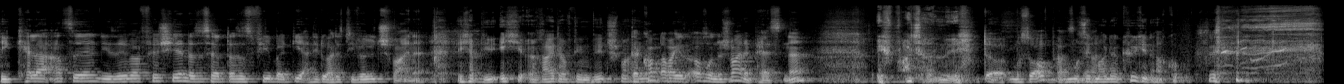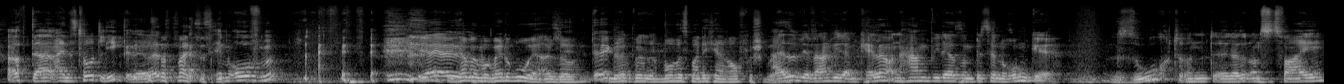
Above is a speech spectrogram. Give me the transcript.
die Kelleratzeln, die Silberfischchen. Das ist ja, das ist viel bei dir. Andi, du hattest die Wildschweine. Ich, hab die, ich reite auf den Wildschwein. Da kommt aber jetzt auch so eine Schweinepest, ne? Ich weiß ja nicht. Da musst du Da aufpassen. muss ich ja. mal in der Küche nachgucken. Ob da eins tot liegt, oder was? Ich weiß es nicht. Im Ofen? ja, ja. Ich habe im Moment Ruhe, also ne, es mal nicht heraufbeschwören. Also wir waren wieder im Keller und haben wieder so ein bisschen rumgesucht und äh, da sind uns zwei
